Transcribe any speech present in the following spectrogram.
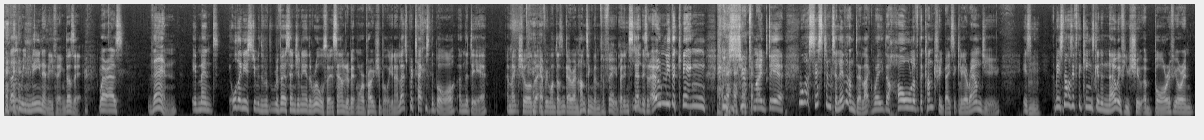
That doesn't really mean anything, does it? Whereas then it meant all they needed to do was reverse engineer the rules so it sounded a bit more approachable. You know, let's protect the boar and the deer and make sure that everyone doesn't go around hunting them for food. But instead, they said, only the king can shoot my deer. What a system to live under, like where the whole of the country basically around you is. Mm. I mean, it's not as if the king's going to know if you shoot a boar if you're in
